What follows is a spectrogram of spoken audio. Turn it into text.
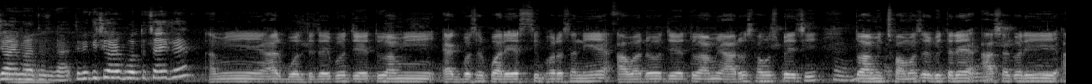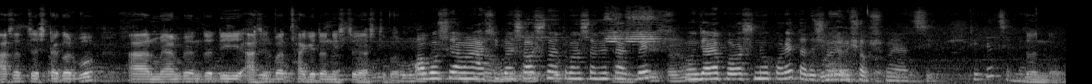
জয় মা দুর্গা। তুমি কিছু আর বলতে চাইবে? আমি আর বলতে চাইব যেহেতু আমি এক বছর পরে এসেছি ভরসা নিয়ে আবারও যেহেতু আমি আরও সাহস পেয়েছি তো আমি ছ মাসের ভিতরে আশা করি আসার চেষ্টা করব। আর ম্যাম যদি আশীর্বাদ থাকে তো নিশ্চয়ই আসতে পারব। অবশ্যই আমার আশীর্বাদ সবসময় তোমার সঙ্গে থাকবে এবং যারা পড়াশুনো করে তাদের সঙ্গে আমি সবসময় আছি। ঠিক আছে? ধন্যবাদ।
